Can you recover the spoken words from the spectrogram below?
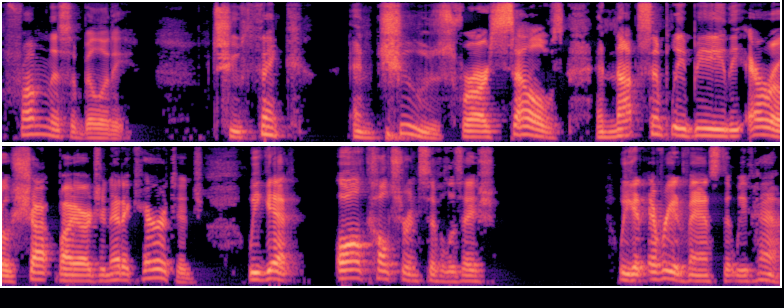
From this ability, to think and choose for ourselves and not simply be the arrow shot by our genetic heritage, we get all culture and civilization. We get every advance that we've had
